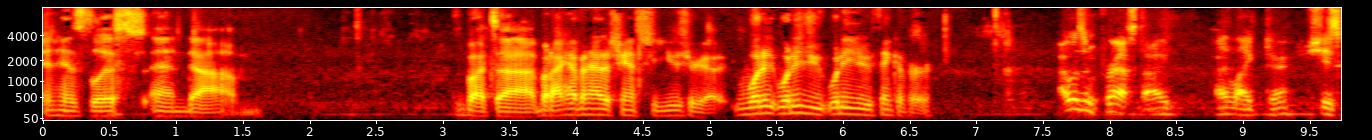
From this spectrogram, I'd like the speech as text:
in his lists, and um, but uh, but I haven't had a chance to use her yet. What did what did you what did you think of her? I was impressed. I I liked her. She's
